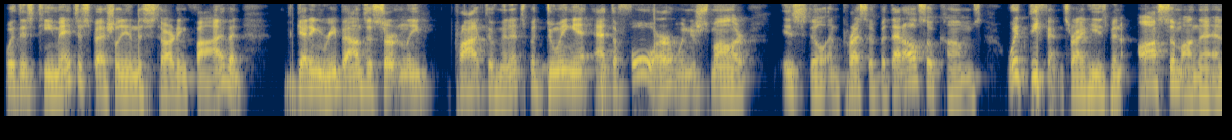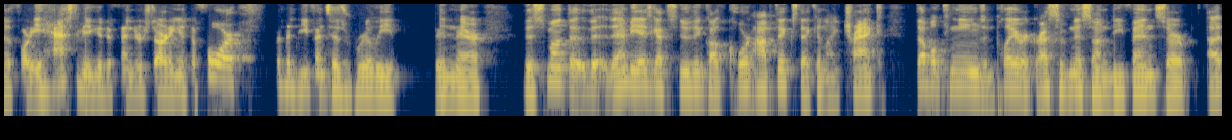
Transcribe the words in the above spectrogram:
with his teammates, especially in the starting five. And getting rebounds is certainly product of minutes, but doing it at the four when you're smaller is still impressive. But that also comes with defense, right? He's been awesome on that end of the floor. He has to be a good defender starting at the four, but the defense has really been there this month. The, the, the NBA's got this new thing called court optics that can like track double teams and player aggressiveness on defense or uh,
